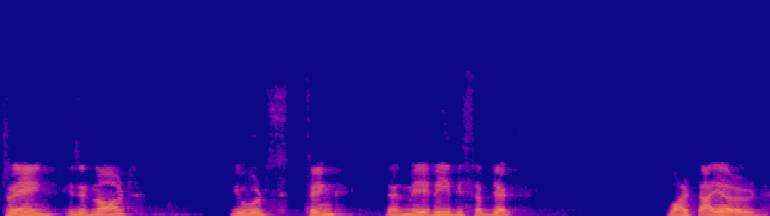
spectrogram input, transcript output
Strange, is it not? You would think that maybe the subjects were tired,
